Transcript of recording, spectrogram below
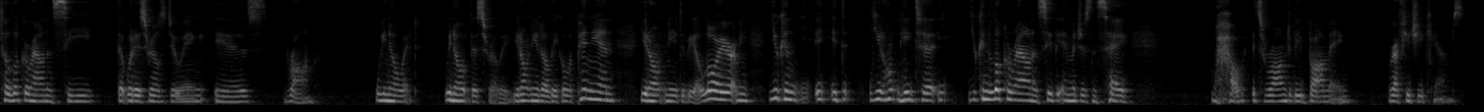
to look around and see that what Israel's doing is wrong. We know it. We know it viscerally. You don't need a legal opinion. You don't need to be a lawyer. I mean, you can. It, it you don't need to. You can look around and see the images and say, "Wow, it's wrong to be bombing refugee camps."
